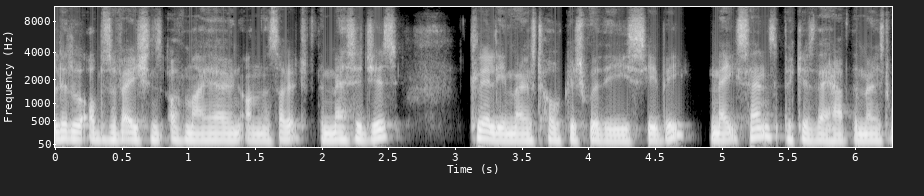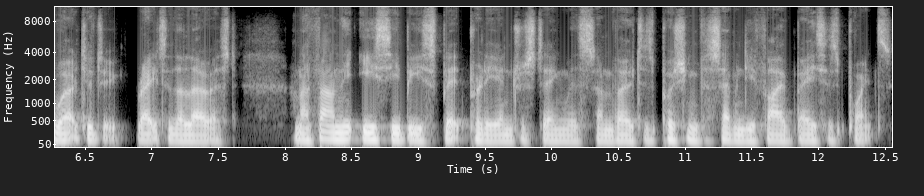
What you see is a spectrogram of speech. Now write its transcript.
little observations of my own on the subject of the messages. Clearly, most hawkish with the ECB makes sense because they have the most work to do, rates are the lowest. And I found the ECB split pretty interesting with some voters pushing for 75 basis points.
